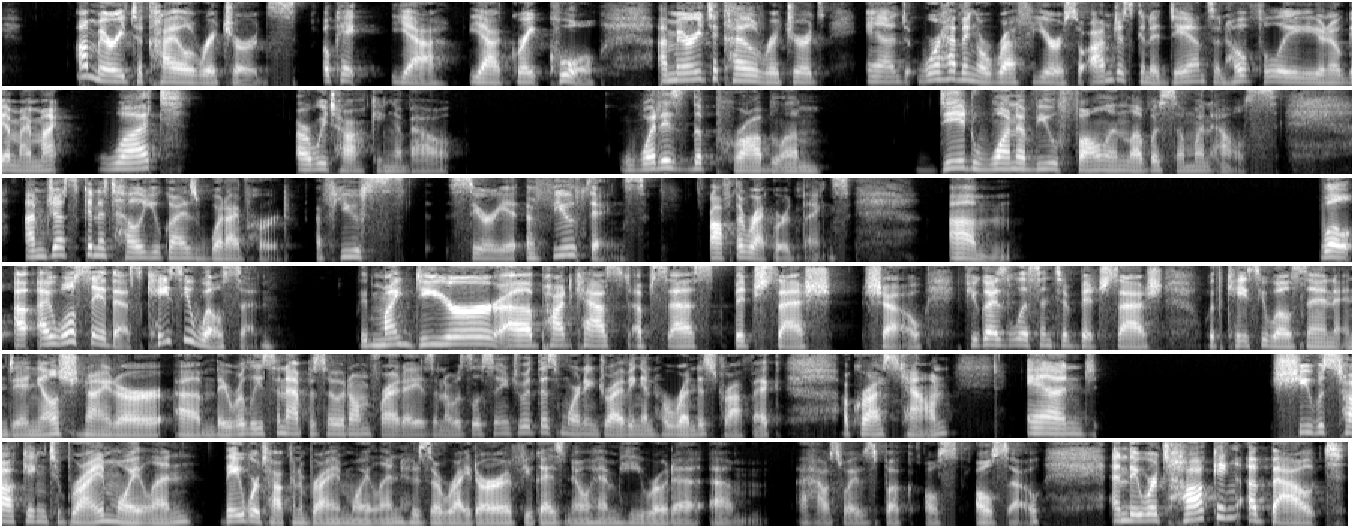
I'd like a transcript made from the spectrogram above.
I'm married to Kyle Richards. Okay, yeah, yeah, great, cool. I'm married to Kyle Richards and we're having a rough year. So I'm just going to dance and hopefully, you know, get my mind. What are we talking about? What is the problem? Did one of you fall in love with someone else? I'm just going to tell you guys what I've heard. A few serious, a few things off the record things. Um, well, I, I will say this Casey Wilson, my dear uh, podcast obsessed bitch sesh show. If you guys listen to Bitch Sesh with Casey Wilson and Danielle Schneider, um, they release an episode on Fridays, and I was listening to it this morning driving in horrendous traffic across town. And she was talking to Brian Moylan. They were talking to Brian Moylan, who's a writer. If you guys know him, he wrote a um, a Housewives book also, and they were talking about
